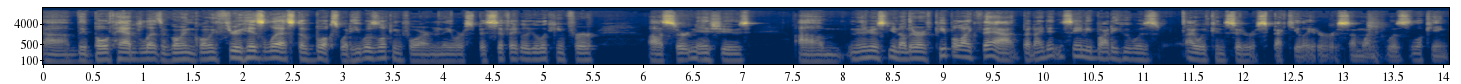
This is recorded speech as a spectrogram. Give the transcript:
Uh, they both had lists going going through his list of books, what he was looking for, and they were specifically looking for uh, certain issues. Um, and there's, you know, there are people like that, but I didn't see anybody who was I would consider a speculator or someone who was looking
